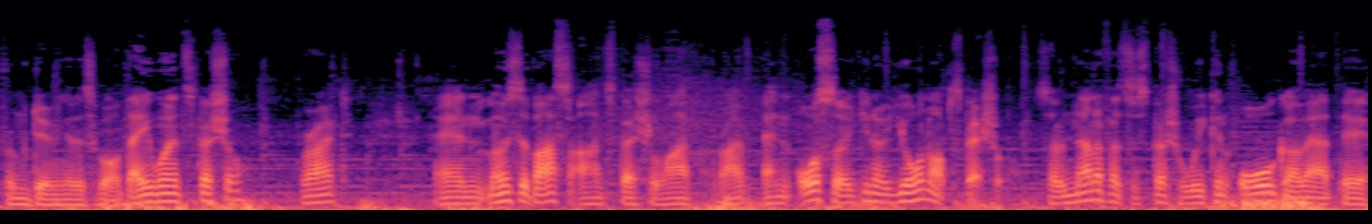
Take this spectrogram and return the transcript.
from doing it as well. They weren't special, right? And most of us aren't special, right? And also, you know, you're not special. So none of us are special. We can all go out there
